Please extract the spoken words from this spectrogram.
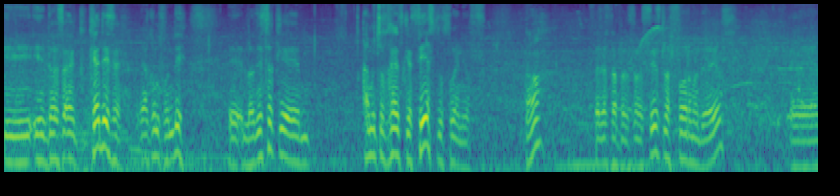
y, entonces, eh, ¿qué dice? Ya confundí. Eh, lo dice que hay muchas gente que sí es tus sueños, ¿no? Ser esta persona, sí es la forma de ellos. Eh,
